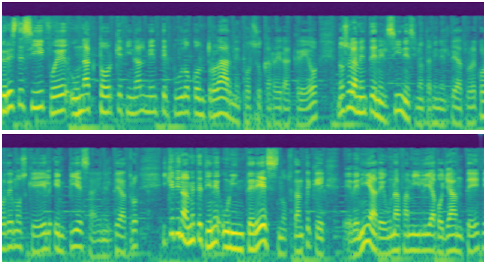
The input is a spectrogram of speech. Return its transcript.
pero este sí fue un actor que finalmente pudo controlar mejor su carrera, creo, no solamente en el cine, sino también en el teatro. Recordemos que él empieza en el teatro y que finalmente tiene un interés, no obstante que eh, venía de una familia bollante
